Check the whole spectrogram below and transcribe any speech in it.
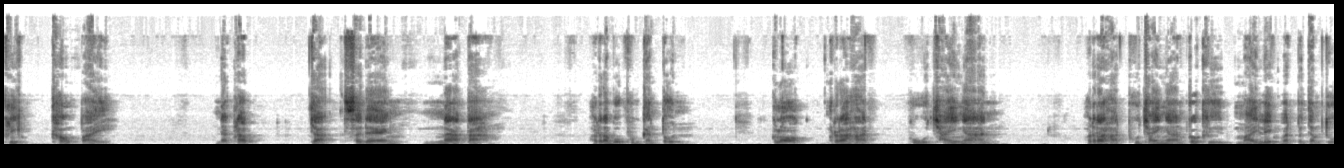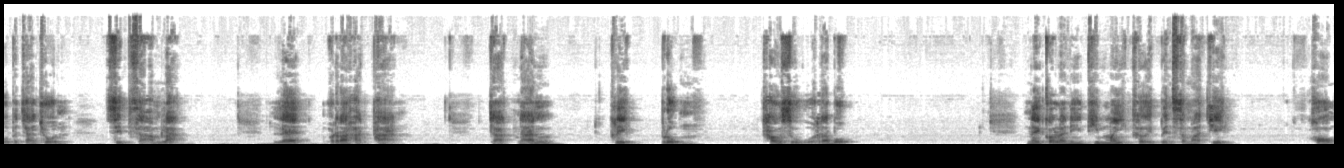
คลิกเข้าไปนะครับ จะแสดงหน้าต่างระบบผู้กันตน กรอกรหัสผู้ใช้งาน รหัสผู้ใช้งานก็คือหมายเลขบัตรประจำตัวประชาชน 13 หลัก และรหัสผ่าน จากนั้นคลิกปุ่มเข้าสู่ระบบ ในกรณีที่ไม่เคยเป็นสมาชิก ของ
